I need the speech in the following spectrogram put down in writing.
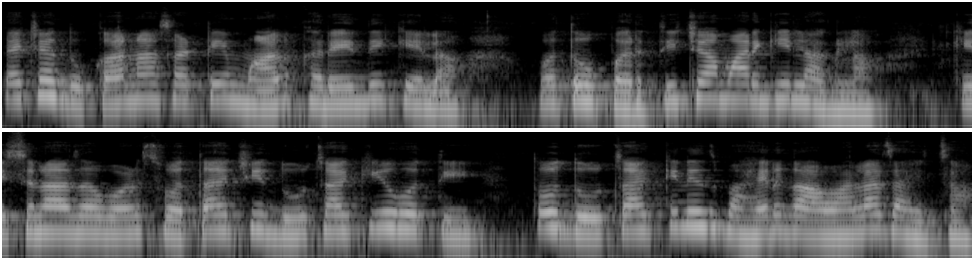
त्याच्या दुकानासाठी माल खरेदी केला व तो परतीच्या मार्गी लागला. किसनाजवळ स्वतःची दुचाकी होती. तो दुचाकीनेच बाहेर गावाला जायचा.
